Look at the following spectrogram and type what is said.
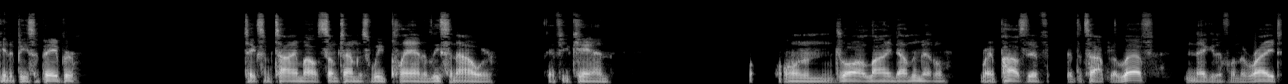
Get a piece of paper. Take some time out sometime this week. Plan at least an hour if you can. On draw a line down the middle. Write positive at the top of the left, negative on the right.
